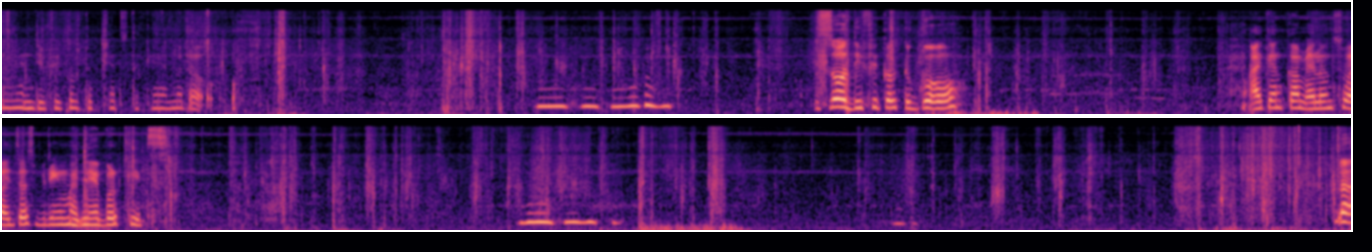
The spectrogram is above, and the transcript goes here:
even difficult to catch the camera so difficult to go. I can come alone so I just bring my neighbor kids. La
